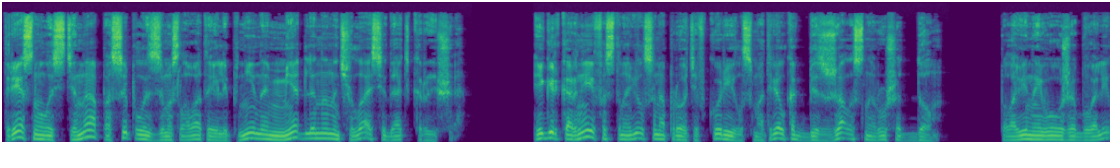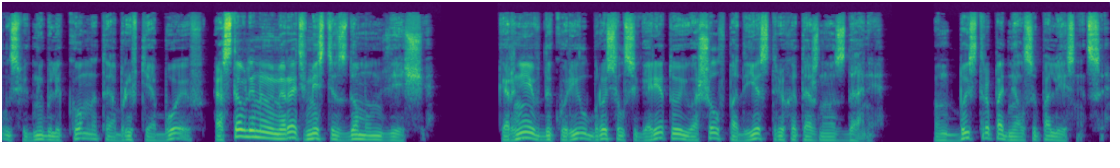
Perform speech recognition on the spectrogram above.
Треснула стена, посыпалась замысловатая лепнина, медленно начала оседать крыша. Игорь Корнеев остановился напротив, курил, смотрел, как безжалостно рушат дом. Половина его уже обвалилась, видны были комнаты, обрывки обоев, оставленные умирать вместе с домом вещи. Корнеев докурил, бросил сигарету и вошел в подъезд трехэтажного здания. Он быстро поднялся по лестнице.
